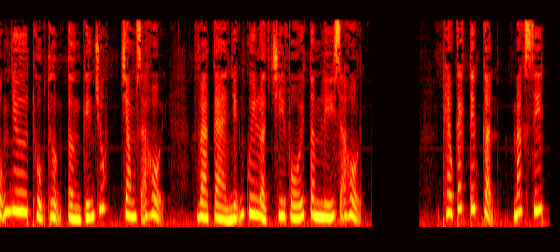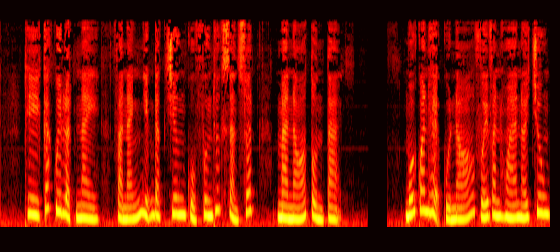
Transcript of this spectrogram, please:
cũng như thuộc thượng tầng kiến trúc trong xã hội và cả những quy luật chi phối tâm lý xã hội. Theo cách tiếp cận Marxist, thì các quy luật này phản ánh những đặc trưng của phương thức sản xuất mà nó tồn tại. Mối quan hệ của nó với văn hóa nói chung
